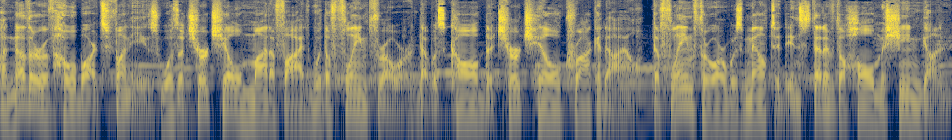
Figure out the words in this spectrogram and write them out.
Another of Hobart's funnies was a Churchill modified with a flamethrower that was called the Churchill Crocodile. The flamethrower was mounted instead of the Hull machine gun,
